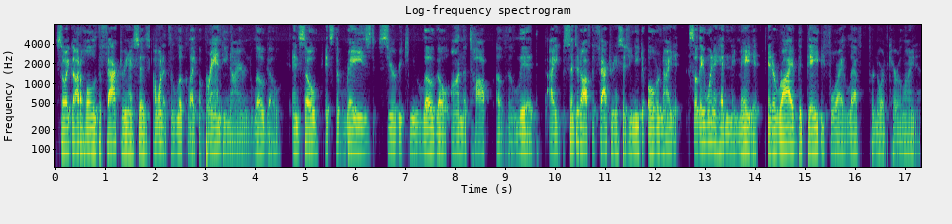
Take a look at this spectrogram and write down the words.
So I got a hold of the factory and I says, I want it to look like a branding iron logo and so it's the raised SearBQ logo on the top of the lid. I sent it off the factory and it says you need to overnight it. So they went ahead and they made it. It arrived the day before I left for North Carolina.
